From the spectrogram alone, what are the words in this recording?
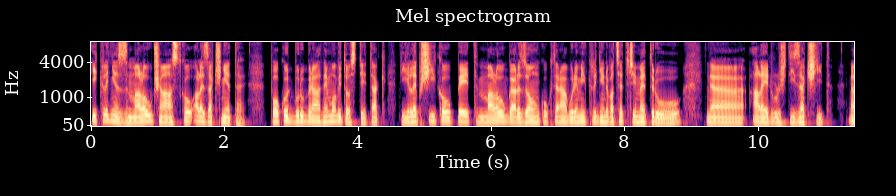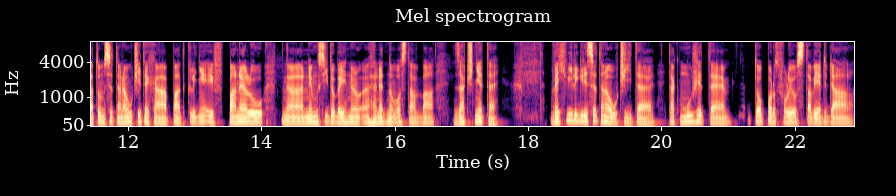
i klidně s malou částkou, ale začněte. Pokud budu brát nemovitosti, tak je lepší koupit malou garzonku, která bude mít klidně 23 metrů, eh, ale je důležitý začít. Na tom se to naučíte chápat, klidně i v panelu, eh, nemusí to být hned novostavba, začněte. Ve chvíli, kdy se to naučíte, tak můžete to portfolio stavět dál.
